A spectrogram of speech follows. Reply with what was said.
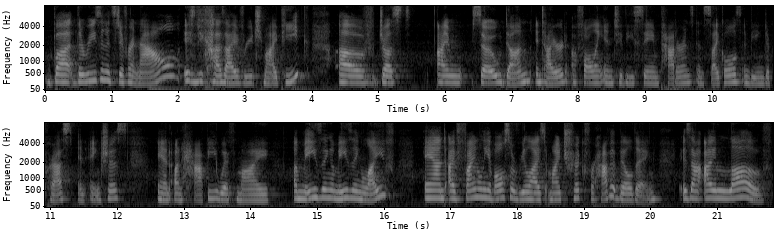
But the reason it's different now is because I've reached my peak of just I'm so done and tired of falling into these same patterns and cycles and being depressed and anxious and unhappy with my amazing, amazing life and I finally have also realized my trick for habit building is that I love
